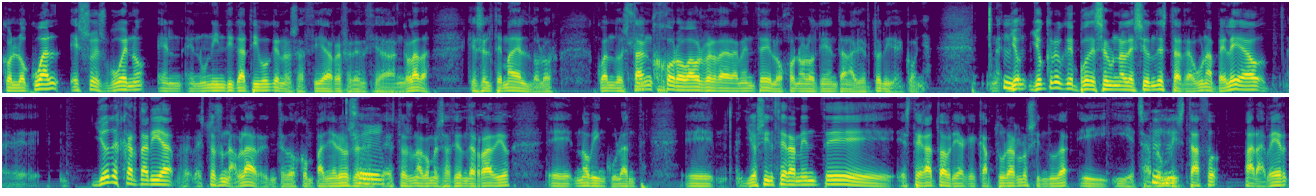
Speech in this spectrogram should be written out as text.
Con lo cual, eso es bueno en, en un indicativo que nos hacía referencia a Anglada, que es el tema del dolor. Cuando están jorobados verdaderamente, el ojo no lo tienen tan abierto ni de coña. Yo, yo creo que puede ser una lesión de estas, de alguna pelea. o, eh, yo descartaría, esto es un hablar entre dos compañeros, Sí. eh, esto es una conversación de radio eh, no vinculante. Eh, yo sinceramente, este gato habría que capturarlo sin duda y, y echarle un vistazo para ver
